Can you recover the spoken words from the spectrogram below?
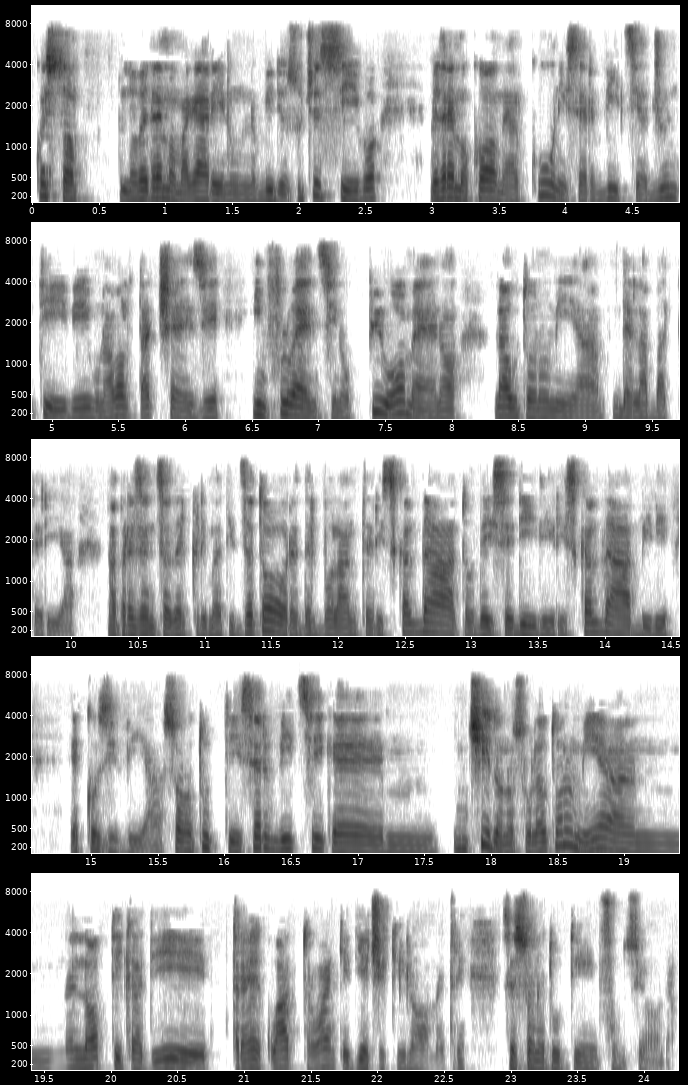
Questo lo vedremo magari in un video successivo vedremo come alcuni servizi aggiuntivi, una volta accesi, influenzino più o meno l'autonomia della batteria, la presenza del climatizzatore, del volante riscaldato, dei sedili riscaldabili e così via. Sono tutti servizi che mh, incidono sull'autonomia mh, nell'ottica di 3, 4, anche 10 km, se sono tutti in funzione.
